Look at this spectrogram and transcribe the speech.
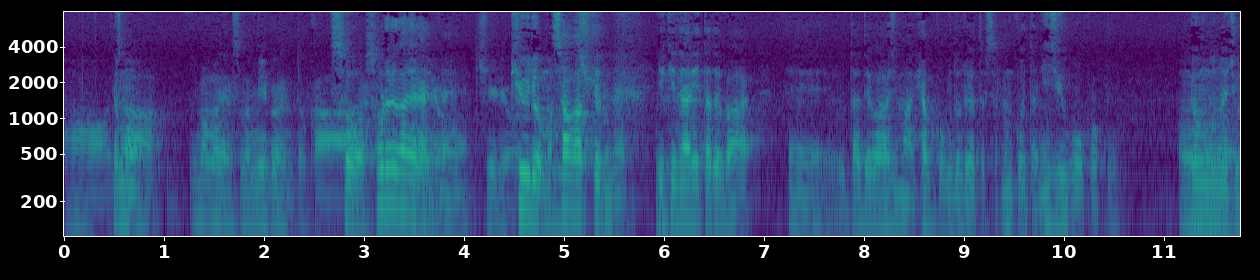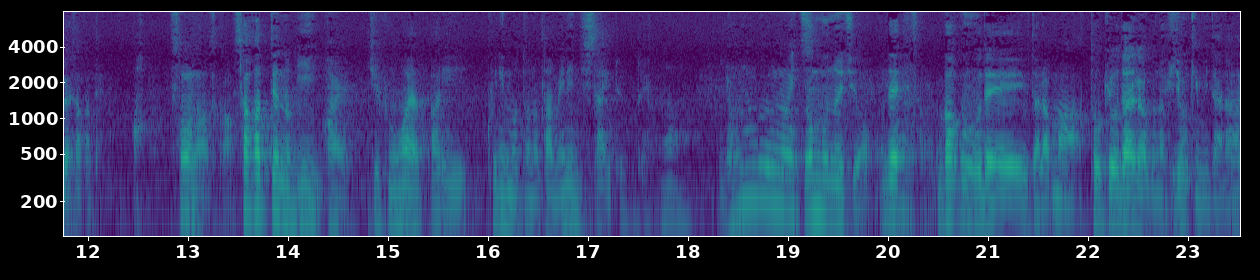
ああでも今までのその身分とかそうそれが偉いよね。給料給料。も下がってるね、いきなり例えば、えー、伊達川島100石ドルやとしたら向こう行ったら25石うん4分の1ぐらい下がってる。あそうなんですか？下がってんのに、はい。自分はやっぱり国元のためにしたいということやな。4分の1 4分の1よ。で幕府で言うたらまあ東京大学の非常勤みたいな、う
